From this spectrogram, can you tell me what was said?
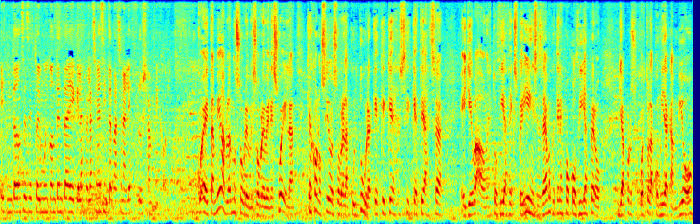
entonces estoy muy contenta de que las relaciones internacionales fluyan mejor. Eh, también hablando sobre, sobre Venezuela, ¿qué has conocido sobre la cultura? ¿Qué, qué, qué, te has eh, llevado en estos días de experiencia? Sabemos que tienes pocos días, pero ya por supuesto la comida cambió,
